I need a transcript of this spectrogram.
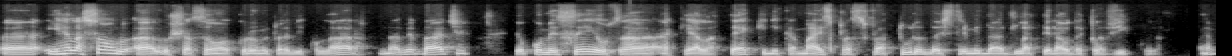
Uh, em relação à luxação acromioclavicular, na verdade, eu comecei a usar aquela técnica mais para as fraturas da extremidade lateral da clavícula. Né?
